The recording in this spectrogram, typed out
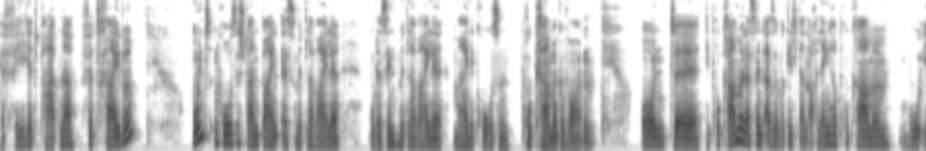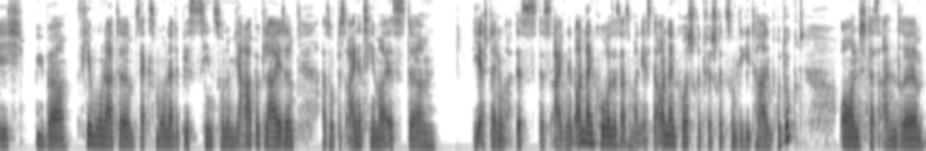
Affiliate-Partner vertreibe. Und ein großes Standbein ist mittlerweile oder sind mittlerweile meine großen Programme geworden. Und äh, die Programme, das sind also wirklich dann auch längere Programme, wo ich über vier Monate, sechs Monate bis hin zu einem Jahr begleite. Also das eine Thema ist ähm, die Erstellung des, des eigenen Online-Kurses, also mein erster Online-Kurs Schritt für Schritt zum digitalen Produkt. Und das andere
